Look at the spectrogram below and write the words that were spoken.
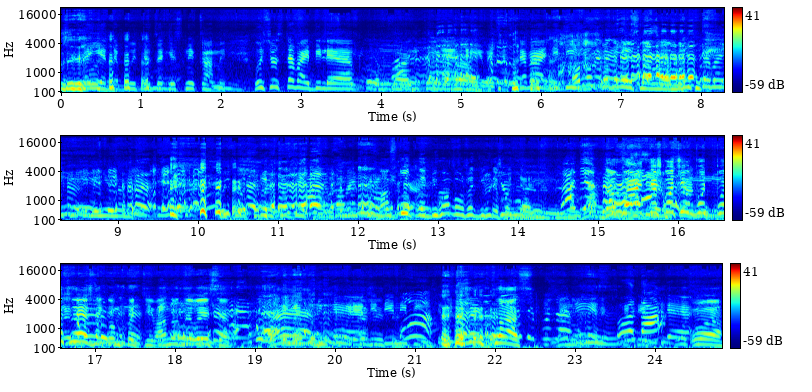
стаєте, будете захисниками. Ось уставай біля е, Миколи Андрійовича. Вставай, не А бійся. ну подивись на мене. Тільки мені на давай. Бігом, бо вже діти Ну, ходять. Давай, ти ж хотів бути пожежником хотів. А ну дивися. Кажи клас. О,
